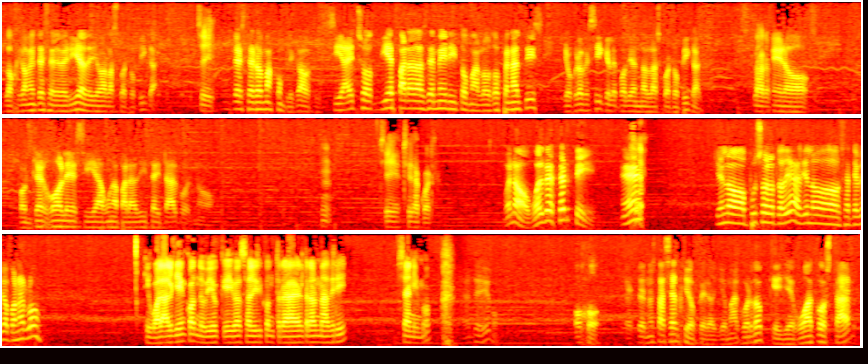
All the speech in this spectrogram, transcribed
lógicamente se debería de llevar las cuatro picas. Sí. Un 3-0 es más complicado. Si ha hecho 10 paradas de mérito más los dos penaltis, yo creo que sí que le podían dar las cuatro picas. Claro. Pero con tres goles y alguna paradita y tal, pues no. Sí, estoy de acuerdo. Bueno, vuelve Certi, ¿eh? ¿Quién lo puso el otro día? ¿Alguien lo, se atrevió a ponerlo? Igual alguien cuando vio que iba a salir contra el Real Madrid se animó. Ya te digo. Ojo, este no está Sergio, pero yo me acuerdo que llegó a costar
